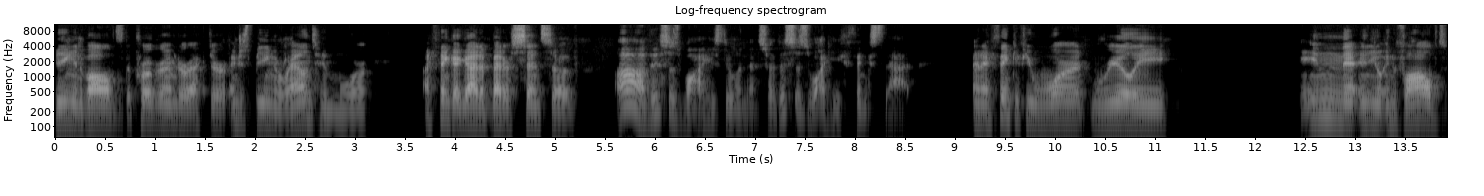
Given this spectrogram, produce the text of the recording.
being involved as the program director and just being around him more, I think I got a better sense of, ah, oh, this is why he's doing this, or this is why he thinks that. And I think if you weren't really in there, you know, involved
